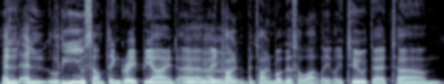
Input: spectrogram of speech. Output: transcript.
and and leave something great behind. Uh, Mm-hmm. I talk, been talking about this a lot lately too. That um,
